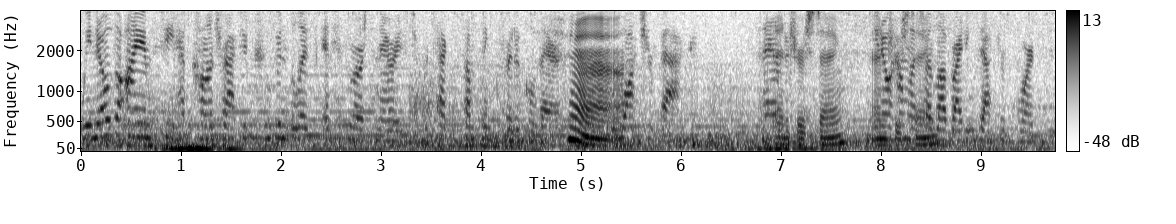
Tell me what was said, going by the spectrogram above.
We know the IMC have contracted Kuben Blisk and his mercenaries to protect something critical there. Huh. So watch your back. And Anderson, Interesting. You know how much I love writing death reports,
